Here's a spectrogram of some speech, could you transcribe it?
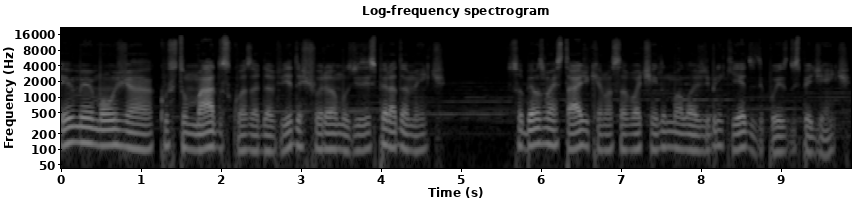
Eu e meu irmão, já acostumados com o azar da vida, choramos desesperadamente. Soubemos mais tarde que a nossa avó tinha ido numa loja de brinquedos depois do expediente.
